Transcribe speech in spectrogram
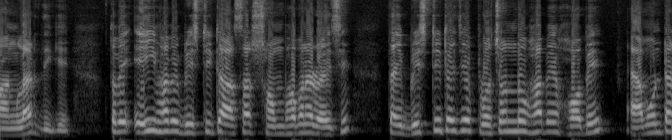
বাংলার দিকে। তবে এইভাবে বৃষ্টিটা আসার সম্ভাবনা রয়েছে। তাই বৃষ্টিটা যে প্রচণ্ডভাবে হবে, এমনটা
